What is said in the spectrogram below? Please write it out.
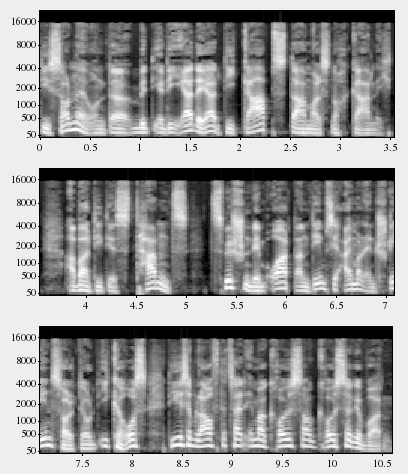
die Sonne und äh, mit ihr die Erde, ja, die gab's damals noch gar nicht. Aber die Distanz zwischen dem Ort, an dem sie einmal entstehen sollte, und Icarus, die ist im Laufe der Zeit immer größer und größer geworden.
